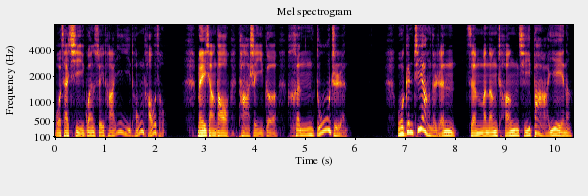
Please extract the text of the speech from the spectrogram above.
我才弃官随他一同逃走。没想到他是一个狠毒之人。我跟这样的人怎么能成其霸业呢？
